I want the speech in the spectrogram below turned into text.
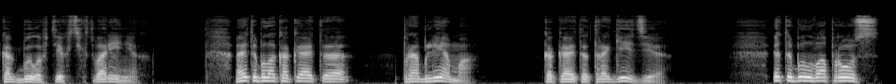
как было в тех стихотворениях, а это была какая-то проблема, какая-то трагедия. Это был вопрос,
